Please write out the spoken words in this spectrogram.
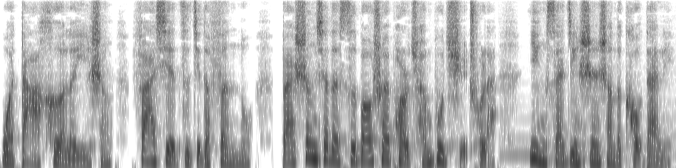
我大喝了一声，发泄自己的愤怒，把剩下的四包摔炮全部取出来，硬塞进身上的口袋里，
